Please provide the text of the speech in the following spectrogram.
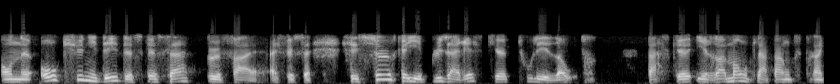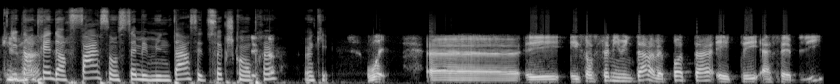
On n'a aucune idée de ce que ça peut faire. C'est sûr qu'il est plus à risque que tous les autres parce qu'il remonte la pente Il est tranquillement. en train de refaire son système immunitaire, c'est tout ça que je comprends? OK. Oui. Euh, et, et son système immunitaire n'avait pas tant été affaibli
